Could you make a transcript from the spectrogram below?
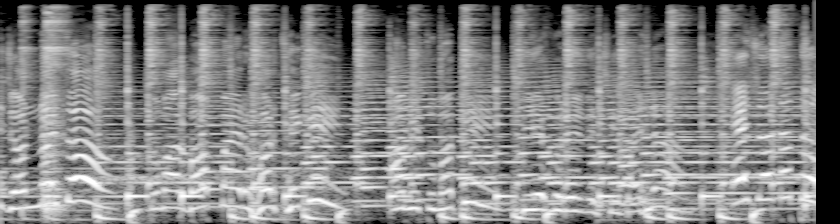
সেই জন্যই তো তোমার বাপ মায়ের ঘর থেকে আমি তোমাকে বিয়ে করে এনেছি, তাই না? এজন্য তো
